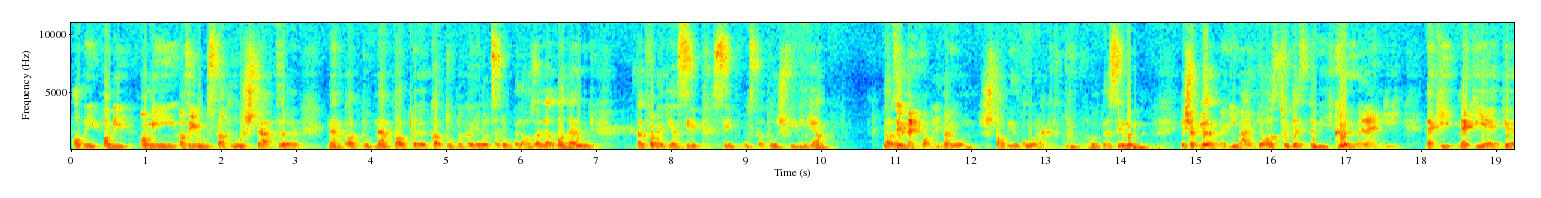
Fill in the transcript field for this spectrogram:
ami, ami, ami azért úsztatós, tehát nem, kattog, nem kattognak a nyolcadok bele az agyadba, de úgy, tehát van egy ilyen szép, szép úsztatós feelingje. De azért megvan, egy nagyon stabil, korrekt groove-ról beszélünk, és a Björk meg imádja azt, hogy ezt ő így körbelengi. Neki, neki, egy,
